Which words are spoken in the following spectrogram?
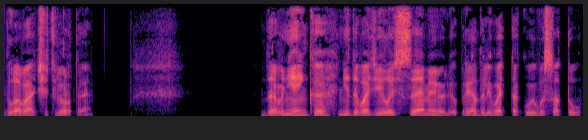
Глава четвертая. Давненько не доводилось Сэмюэлю преодолевать такую высоту.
